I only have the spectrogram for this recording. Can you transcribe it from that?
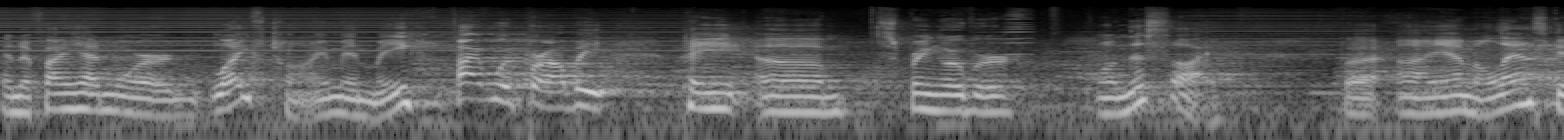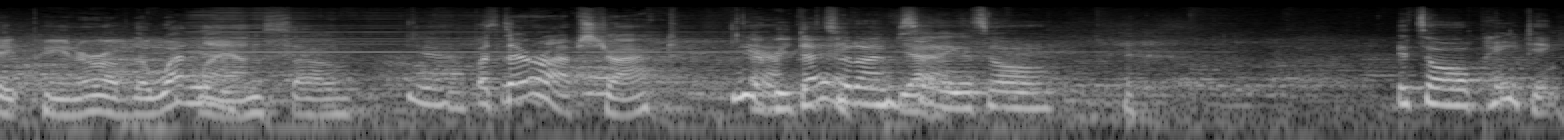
And if I had more lifetime in me, I would probably paint um, spring over on this side. But I am a landscape painter of the wetlands, so. Yeah, But so- they're abstract Yeah, every day. that's what I'm Yeah. saying. It's all, it's all painting.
